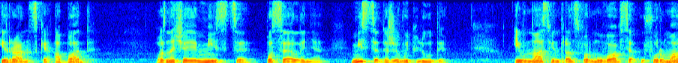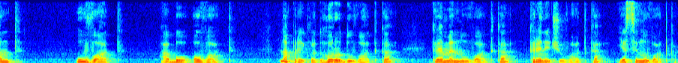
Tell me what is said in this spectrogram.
іранське абад означає місце, поселення, місце, де живуть люди. І в нас він трансформувався у формант уват або оват. Наприклад, городуватка, кременуватка, криничуватка, ясинуватка.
